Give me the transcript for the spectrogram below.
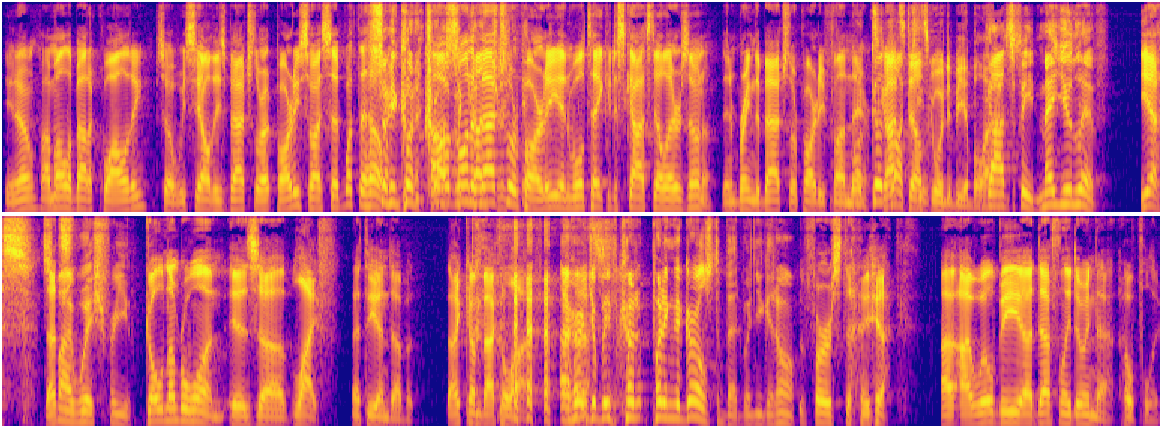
You know, I'm all about equality. So we see all these bachelorette parties. So I said, what the hell? So you're going across I'll go on a bachelor party and we'll take you to Scottsdale, Arizona, and bring the bachelor party fun Well, there. Scottsdale's going to be a blast. Godspeed. May you live. Yes, That's that's my wish for you. goal number one is uh, life at the end of it. I come back alive. I heard you'll be putting the girls to bed when you get home. first. yeah, I, I will be uh, definitely doing that. Hopefully,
